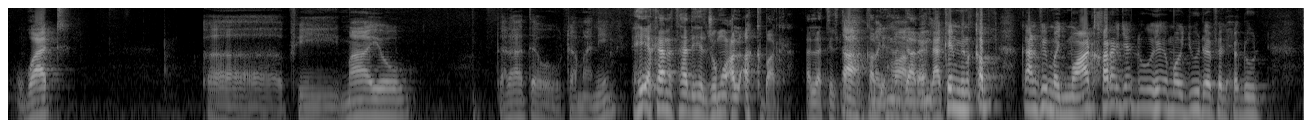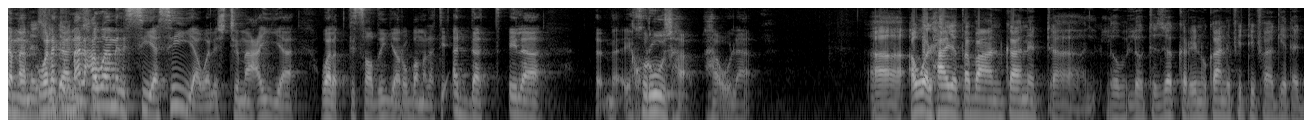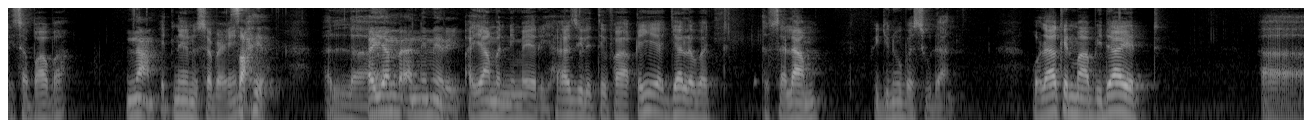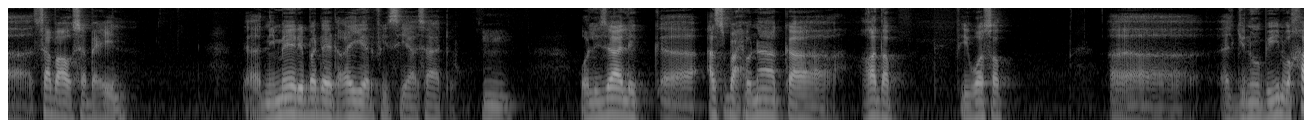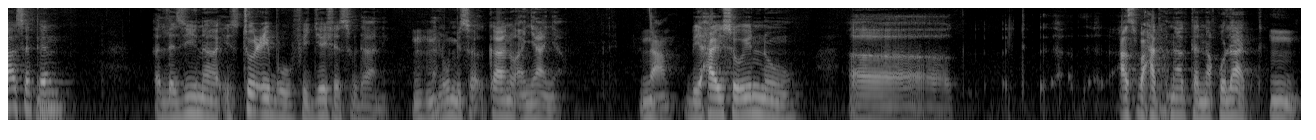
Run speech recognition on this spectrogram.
وات. في مايو 83 هي كانت هذه الجموع الأكبر التي التحق آه بها لكن من قبل كان في مجموعات خرجت وهي موجودة في الحدود. تمام. ولكن ما العوامل السياسية والاجتماعية والاقتصادية ربما التي أدت إلى خروج هؤلاء؟ آه، أول حاجة طبعا كانت آه، لو لو تذكر إنه كان في اتفاقية أديس أبابا. نعم. 72 صحيح. أيام النميري. أيام النميري. هذه الاتفاقية جلبت السلام في جنوب السودان. ولكن مع بداية آه 77 آه نيميري بدأ يتغير في سياساته. م. ولذلك آه أصبح هناك غضب في وسط آه الجنوبيين وخاصة م. الذين استوعبوا في الجيش السوداني. اللي هم كانوا أنيانيا نعم بحيث إنه آه أصبحت هناك تنقلات م.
